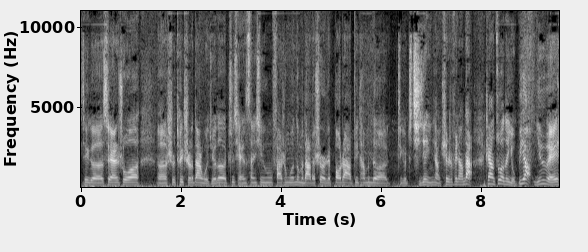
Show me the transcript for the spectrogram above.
这个虽然说，呃，是推迟了，但是我觉得之前三星发生过那么大的事儿，这爆炸对他们的这个旗舰影响确实非常大。这样做呢有必要，因为。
